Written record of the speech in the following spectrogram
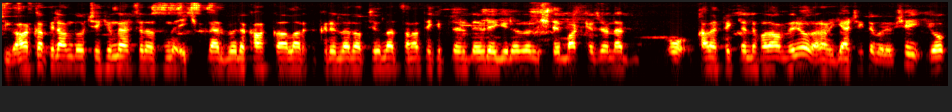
Çünkü arka planda o çekimler sırasında ekipler böyle kahkahalar, kıkırılar atıyorlar. Sanat ekipleri devreye giriyorlar. İşte makyajörler o kan efektlerini falan veriyorlar. Hani gerçekte böyle bir şey yok.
